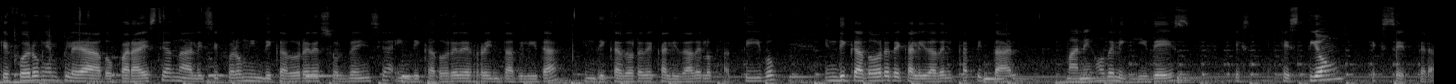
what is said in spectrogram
que fueron empleados para este análisis fueron indicadores de solvencia, indicadores de rentabilidad, indicadores de calidad de los activos, indicadores de calidad del capital, manejo de liquidez, gestión, etc.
